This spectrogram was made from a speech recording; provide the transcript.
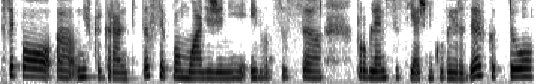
все по-ниска е границата, все по-млади жени идват с а, проблем с яичниковия резерв, като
